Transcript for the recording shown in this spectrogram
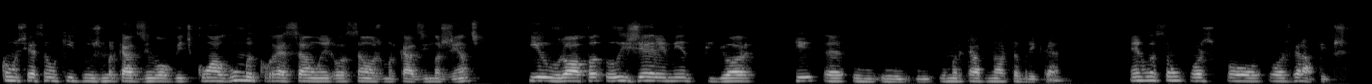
com exceção aqui dos mercados desenvolvidos, com alguma correção em relação aos mercados emergentes, e a Europa ligeiramente pior que uh, o, o, o, mercado norte-americano. Em relação aos, aos, aos, gráficos,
